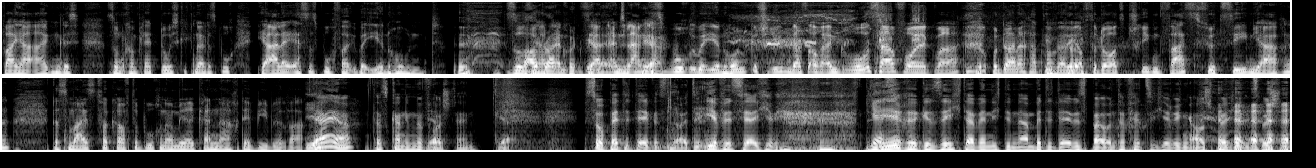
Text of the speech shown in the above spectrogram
war ja eigentlich so ein komplett durchgeknalltes Buch. Ihr allererstes Buch war über ihren Hund. So, sie hat, ein, sie hat ein langes Ja. Buch über ihren Hund geschrieben, das auch ein großer Erfolg war. Und danach hat sie Oh Valley Gott. of the Dolls geschrieben, was für zehn Jahre das meistverkaufte Buch in Amerika nach der Bibel war. Ja. Ja, ja, das kann ich mir vorstellen. Ja. So, Bette Davis, Leute. Ihr wisst ja, ich leere Gesichter, wenn ich den Namen Bette Davis bei unter 40-Jährigen ausspreche inzwischen.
